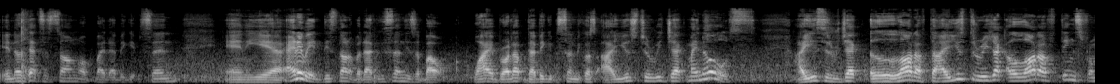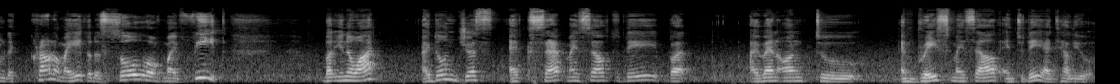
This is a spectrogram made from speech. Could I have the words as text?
You know, that's a song of by Debbie Gibson. And yeah, anyway, this is not about Debbie Gibson. It's about why I brought up Debbie Gibson because I used to reject my nose. I used to reject a lot of I used to reject a lot of things from the crown of my head to the sole of my feet. But you know what? I don't just accept myself today, but I went on to embrace myself. And today I tell you,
